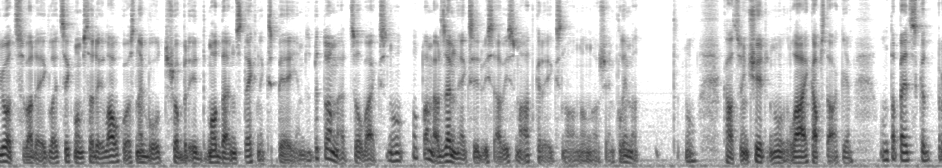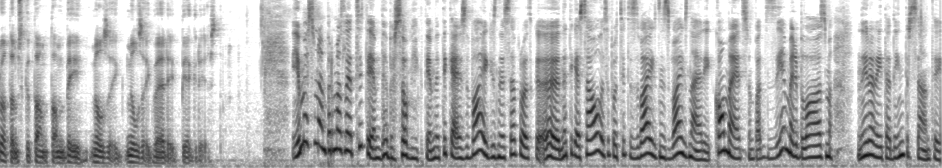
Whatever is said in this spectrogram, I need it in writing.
ļoti svarīgi, lai cik mums arī laukos nebūtu šobrīd modernas tehnikas pieejamas. Bet tomēr cilvēks, nu, nu tomēr zemnieks ir visā vismā atkarīgs no, no, no šiem klimata, nu, kāds viņš ir, nu, laika apstākļiem. Un tāpēc, ka, protams, ka tam, tam bija milzīgi, milzīgi vērība piegriezt. Ja mēs runājam par mazliet citiem debesu objektiem, ne tikai zvaigzni, saprotu, ka ne tikai Saule, saprotu, citas zvaigznes, zvaigznē arī komētas un pats ziemeļblāzma, un ir arī tādi interesanti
